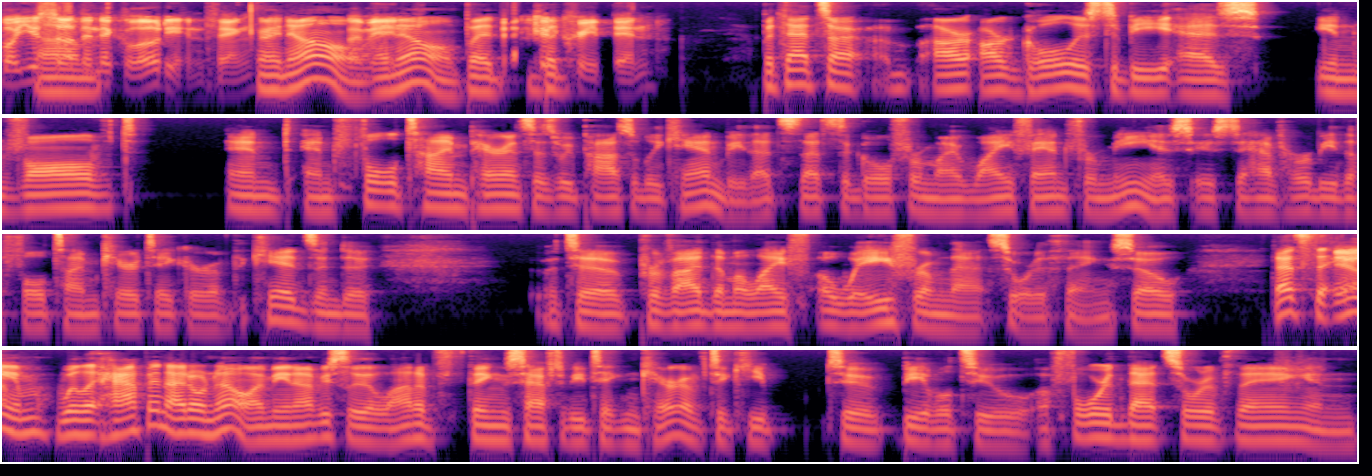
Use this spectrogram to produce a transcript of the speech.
Well, you saw the Um, Nickelodeon thing. i know i, mean, know but that could but creep in. but that's our our our goal is to be as involved and and full-time parents as we possibly can be. That's that's the goal for my wife and for me is is to have her be the full-time caretaker of the kids and to to provide them a life away from that sort of thing. So that's the aim. Will it happen? I don't know. I mean obviously a lot of things have to be taken care of to keep to be able to afford that sort of thing and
